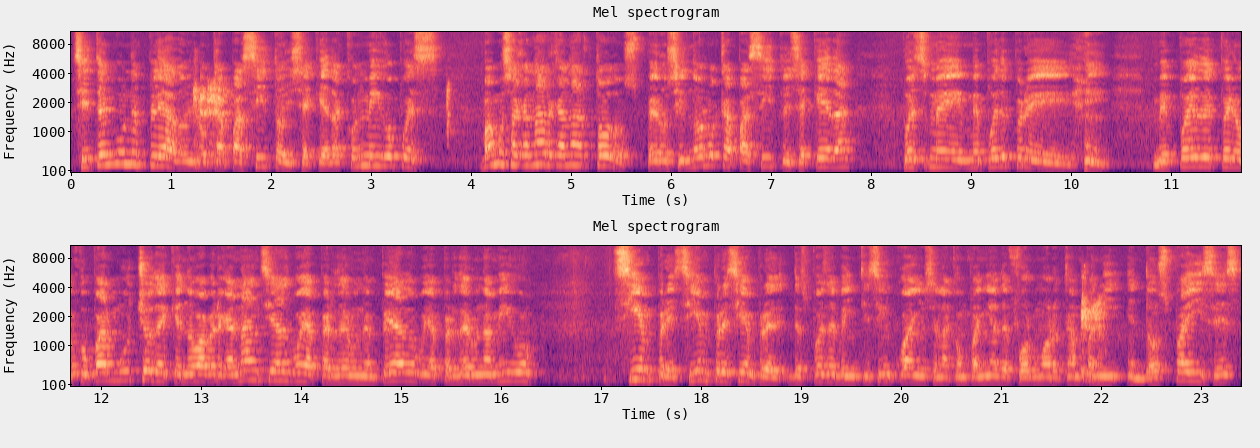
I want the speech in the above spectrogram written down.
si tengo un empleado y lo capacito y se queda conmigo, pues vamos a ganar, ganar todos, pero si no lo capacito y se queda, pues me, puede me puede preocupar mucho de que no va a haber ganancias, voy a perder un empleado, voy a perder un amigo. Siempre, siempre, siempre, después de 25 años en la compañía de Ford Company en dos países,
